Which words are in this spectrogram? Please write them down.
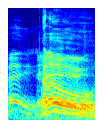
Hey. Hello.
